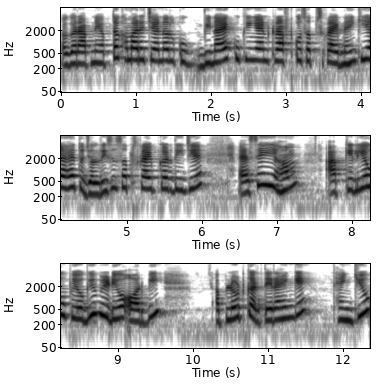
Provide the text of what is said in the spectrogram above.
अगर आपने अब तक हमारे चैनल कु, विनायक कुकिंग एंड क्राफ्ट को सब्सक्राइब नहीं किया है तो जल्दी से सब्सक्राइब कर दीजिए। ऐसे ही हम आपके लिए उपयोगी वीडियो और भी अपलोड करते रहेंगे। Thank you.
